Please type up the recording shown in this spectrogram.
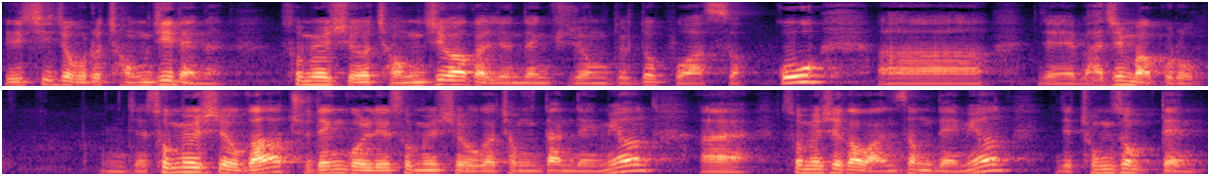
일시적으로 정지되는 소멸시효 정지와 관련된 규정들도 보았었고 아, 이제 마지막으로 이제 소멸시효가 주된 권리의 소멸시효가 정단되면 아, 소멸시효가 완성되면 이제 종속된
